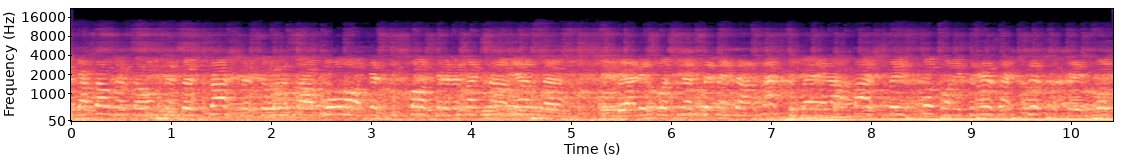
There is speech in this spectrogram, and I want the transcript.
donc c'est Sache, si vous voulez savoir qu'est-ce qui se passe, quel événement qui s'en vient, vous euh, pouvez aller soit sur notre site internet ou bien la page Facebook, on est très actifs sur Facebook.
